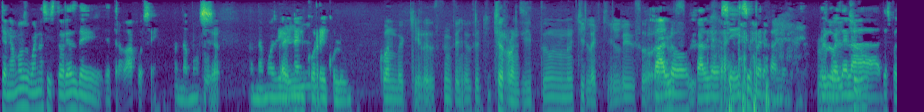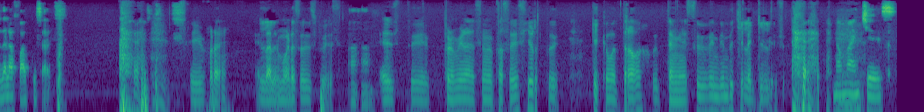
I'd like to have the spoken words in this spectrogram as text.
tenemos buenas historias de, de trabajos, ¿eh? Andamos, Mira, andamos bien en el currículum. cuando quieras te enseño hacer chicharroncito, unos chilaquiles o Jalo, así. jalo, sí, súper jalo. Después de la, después de la facu, ¿sabes? sí, para el almuerzo después. Ajá. Este, pero mira, se me pasó de cierto que como trabajo también estuve vendiendo chilaquiles. No manches.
